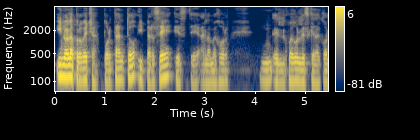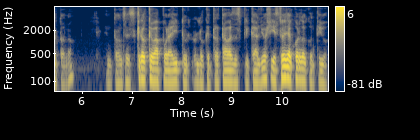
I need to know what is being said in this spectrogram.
Y no la aprovecha. Por tanto, y per se, este, a lo mejor el juego les queda corto, ¿no? Entonces creo que va por ahí lo que tratabas de explicar, Josh, y estoy de acuerdo contigo.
